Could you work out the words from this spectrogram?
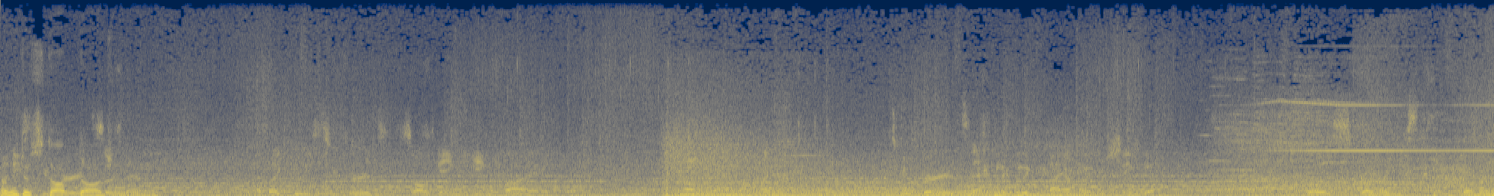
I thought they I killed need to stop birds, dodging. so I killed these two birds, so I was getting yanked by um, two birds, and then the guy on my machine gun. Was struggling to stay covered.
